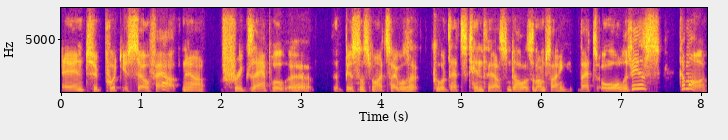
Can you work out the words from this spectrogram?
and to put yourself out. Now, for example, uh, the business might say, well, good, that's $10,000. And I'm saying, that's all it is? Come on.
